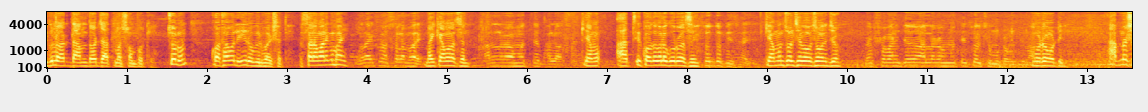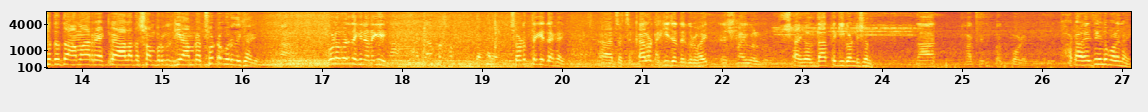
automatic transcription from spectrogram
এগুলোর দাম দর জাতমান সম্পর্কে। চলুন কথা বলি রবিউল ভাইয়ের সাথে। আসসালামু আলাইকুম ভাই। ওয়ালাইকুম আসসালাম ভাই। ভাই কেমন আছেন? আল্লাহ রহমতে ভালো আছে। কেমন আজকে কতগুলো গরু আছে? চোদ্দ পিস ভাই। কেমন চলছে ব্যবসা বাণিজ্য? ব্যবসা বাণিজ্য আল্লাহ রহমতে চলছে মোটামুটি। মোটামুটি। আপনার সাথে তো আমার একটা আলাদা সম্পর্ক গিয়ে আমরা ছোট করে দেখি আগে বড় করে দেখি না নাকি? ছোট থেকে দেখাই। আচ্ছা আচ্ছা কালোটা কি জাতের গরু ভাই? সাইওয়াল গরু। সাইহল দাঁতে কি কন্ডিশন দাঁত পড়ে ফাঁকা হয়েছে কিন্তু পড়ে নাই?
